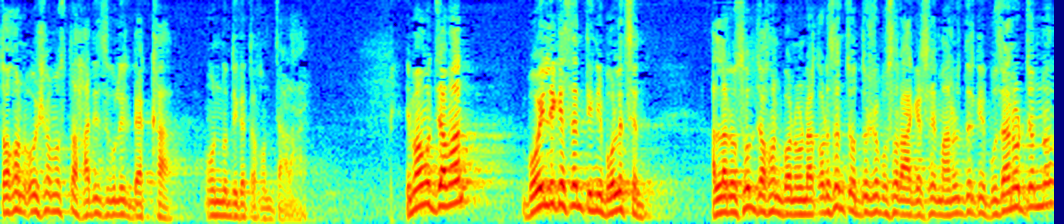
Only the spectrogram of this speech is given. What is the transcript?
তখন ওই সমস্ত হাদিসগুলির ব্যাখ্যা অন্যদিকে তখন দাঁড়ায়। ইমামুজ্জামান বই লিখেছেন, তিনি বলেছেন, আল্লাহ রসুল যখন বর্ণনা করেছেন চোদ্দশো বছর আগে সেই মানুষদেরকে বোঝানোর জন্য,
